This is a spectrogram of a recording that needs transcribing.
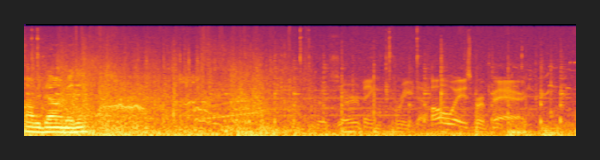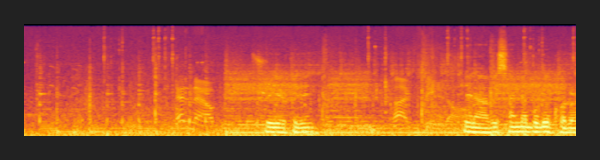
Victor Şurayı yok edin. Gel abi sen de burada koru.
